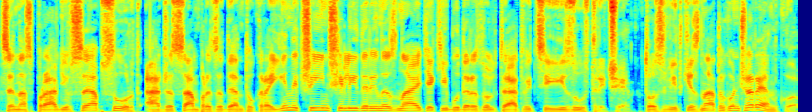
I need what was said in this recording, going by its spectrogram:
Це насправді все абсурд, адже сам президент України чи інші лідери не знають, який буде результат від цієї зустрічі. То звідки знати Гончаренко?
